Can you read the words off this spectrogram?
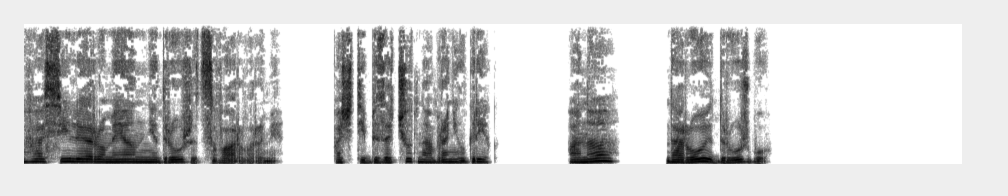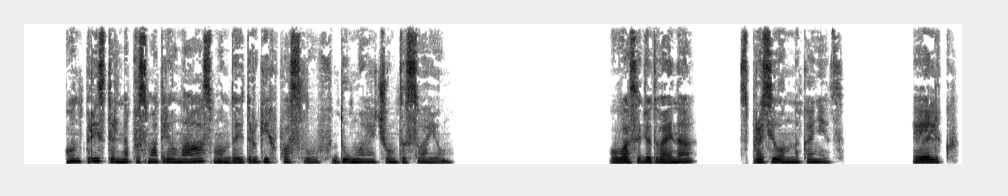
Василия Ромеан не дружит с варварами, почти безотчетно обронил грек. Она дарует дружбу. Он пристально посмотрел на Асмунда и других послов, думая о чем-то своем. «У вас идет война?» — спросил он наконец. «Эльк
